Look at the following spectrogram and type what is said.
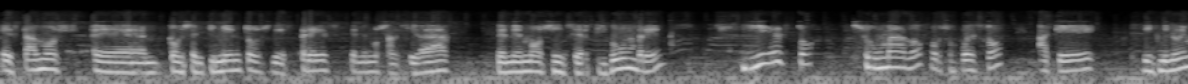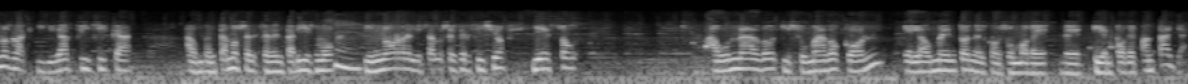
estamos eh, con sentimientos de estrés, tenemos ansiedad, tenemos incertidumbre y esto sumado, por supuesto, a que disminuimos la actividad física, aumentamos el sedentarismo y no realizamos ejercicio y eso aunado y sumado con el aumento en el consumo de, de tiempo de pantalla.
